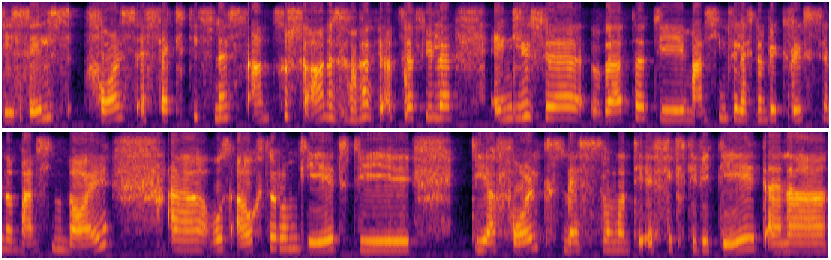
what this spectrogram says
die Salesforce Effectiveness anzuschauen. Also man hört sehr viele englische Wörter, die manchen vielleicht ein Begriff sind und manchen neu, äh, wo es auch darum geht, die, die Erfolgsmessung und die Effektivität einer,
